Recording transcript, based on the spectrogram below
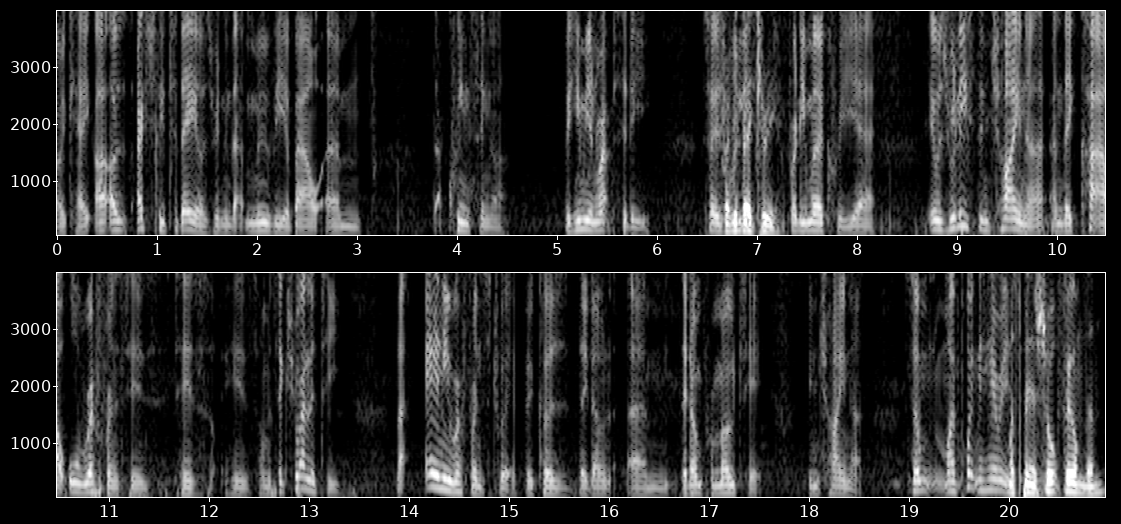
okay, I, I was actually today I was reading that movie about um, that Queen singer, Bohemian Rhapsody. So it's Freddie released- Mercury. Freddie Mercury, yeah. It was released in China, and they cut out all references to his his homosexuality, like any reference to it, because they don't um, they don't promote it in China. So my point here is Must be a short film then.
